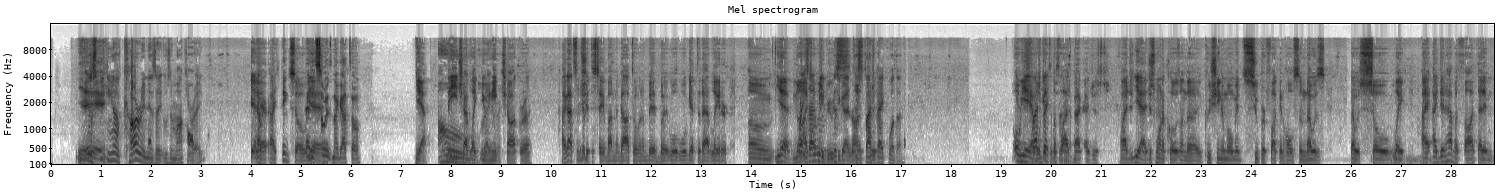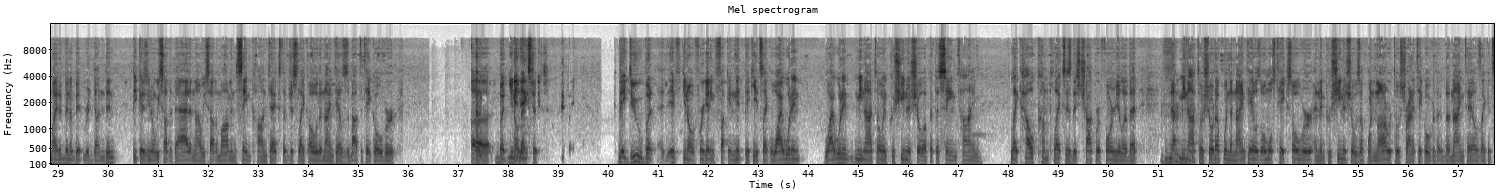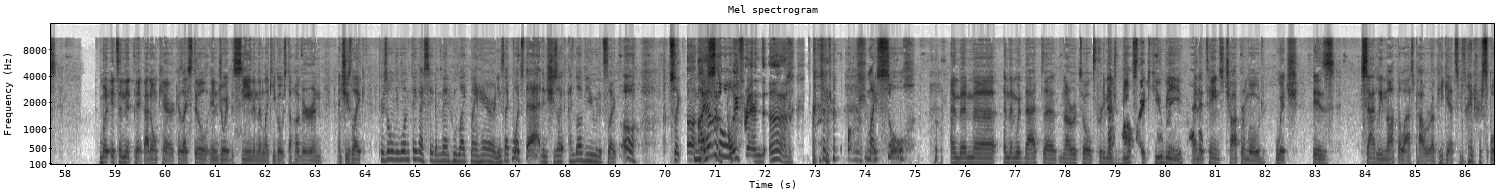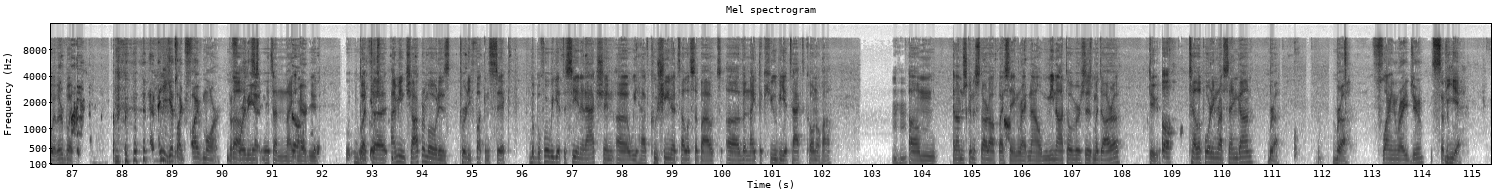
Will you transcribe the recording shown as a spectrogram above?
Yeah. Yo, speaking of, Karin is a Uzumaki, right? Yeah. Yeah, I think so. and yeah, so is Nagato. yeah. Oh, they each have like unique right. chakra. I got some Yep. shit to say about Nagato in a bit, but we'll we'll get to that later. Um, yeah, no, Right, I so, totally mean, agree with you guys. On this Honestly, flashback, well done. Oh Yeah, yeah, we'll get to the was on there. flashback. I just, I just, yeah, I just want to close on the Kushina moment. Super fucking wholesome. That was, that was so like. I I did have a thought that it might have been a bit redundant because you know we saw the dad and now we saw the mom in the same context of just like oh the Nine Tails is about to take over. Uh, but you know that's just. They do, but if you know if we're getting fucking nitpicky, it's like why wouldn't why wouldn't Minato and Kushina show up at the same time? Like how complex is this chakra formula that Na- Minato showed up when the Nine Tails almost takes over, and then Kushina shows up when Naruto's trying to take over the, the Nine Tails? Like it's, but it's a nitpick. I don't care because I still enjoyed the scene, and then like he goes to hug her, and and she's like, "There's only one thing I say to men who like my hair," and he's like, "What's that?" And she's like, "I love you," and it's like, "Oh." It's like uh, My I have soul. a boyfriend. Ugh. my soul. And then, uh, and then with that, uh, Naruto pretty much beats the Kyubi and attains chakra mode, which is Sadly, not the last power up he gets. Minor spoiler, but I think he gets like five more before oh, the end. it's a nightmare, dude. But uh, I mean, Chakra mode is pretty fucking sick. But before we get to see it in action, uh, we have Kushina tell us about uh, the night the Kyubi attacked Konoha. Mhm. Um, and I'm just gonna start off by saying right now, Minato versus Madara, dude, Oh, teleporting Rasengan, bruh, bruh, Flying Raijin. It's such a, yeah,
